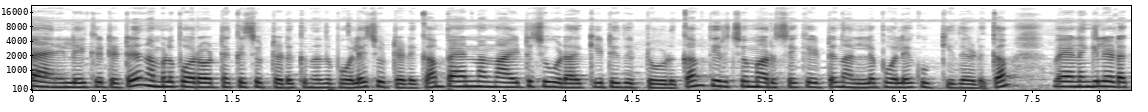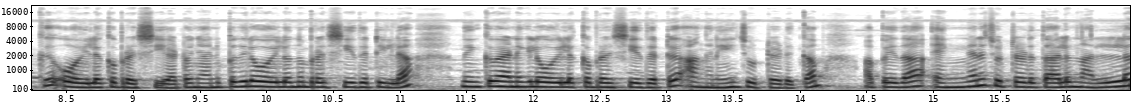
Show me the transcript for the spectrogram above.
പാനിലേക്ക് ഇട്ടിട്ട് നമ്മൾ പൊറോട്ടയ്ക്ക് ചുട്ടെടുക്കുന്നത് പോലെ ചുട്ടെടുക്കാം. പാൻ നന്നായിട്ട് ചൂടാക്കിയിട്ട് ഇത് ഇട്ട് കൊടുക്കാം. തിരിച്ചും മറിച്ചൊക്കെ ഇട്ട് നല്ല പോലെ കുക്ക് ചെയ്തെടുക്കാം. വേണമെങ്കിൽ ഇടയ്ക്ക് ഓയിലൊക്കെ ബ്രഷ് ചെയ്യാം കേട്ടോ. ഞാനിപ്പോൾ ഇതിൽ ഓയിലൊന്നും ബ്രഷ് ചെയ്തിട്ടില്ല. നിങ്ങൾക്ക് വേണമെങ്കിൽ ഓയിലൊക്കെ ബ്രഷ് ചെയ്തിട്ട് അങ്ങനെയും ചുട്ടെടുക്കാം. അപ്പോൾ ഇതാ എങ്ങനെ ചുട്ടെടുത്താലും നല്ല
